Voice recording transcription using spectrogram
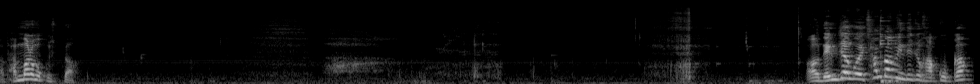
아, 밥 말아 먹고 싶다. 어, 냉장고에 찬밥인데 좀 갖고 올까?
